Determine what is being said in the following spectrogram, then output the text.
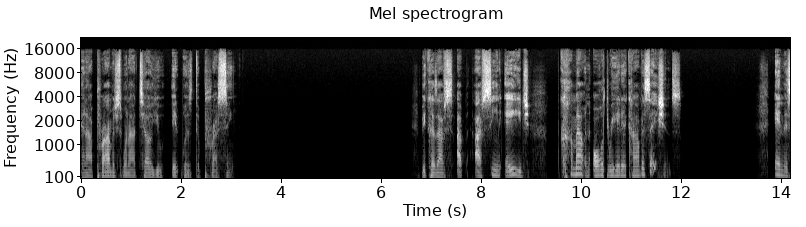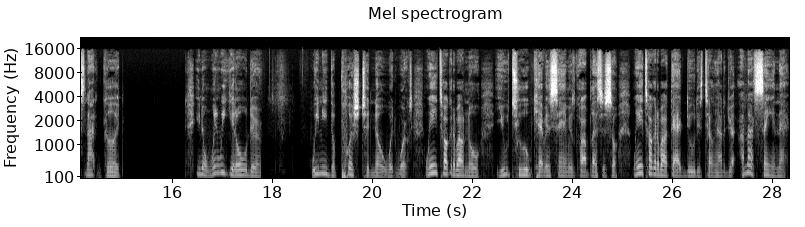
and I promise when I tell you it was depressing. Because I've I've, I've seen age come out in all three of their conversations and it's not good. You know, when we get older, we need to push to know what works. We ain't talking about no YouTube Kevin Samuels, God bless his soul. We ain't talking about that dude that's telling how to dress. I'm not saying that.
